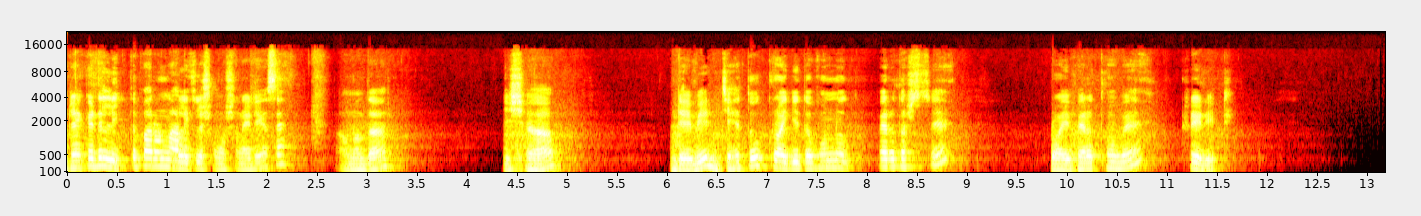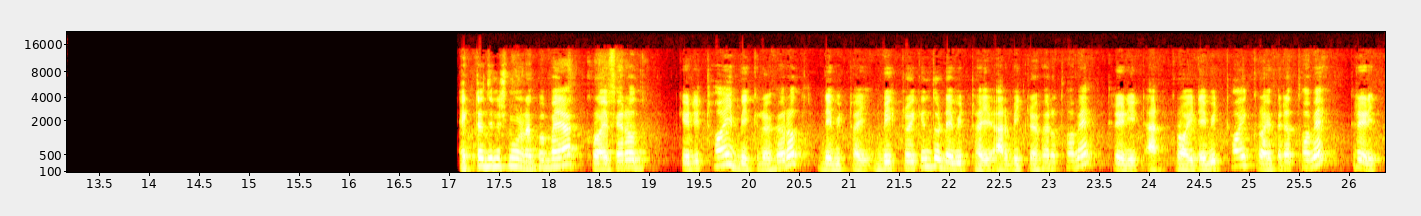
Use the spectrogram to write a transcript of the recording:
ব্র্যাকেটে লিখতে পারো, না লিখলে সমস্যা নেই, ঠিক আছে? পাওনাদার হিসাব ডেবিট যেহেতু ক্রয়কৃত পণ্য ফেরত আসছে, ক্রয় ফেরত হবে ক্রেডিট একটা জিনিস মনে রাখব ভাইয়া, ক্রয় ফেরত ক্রেডিট হয়, বিক্রয় ফেরত ডেবিট হয়। বিক্রয় কিন্তু ডেবিট হয়, আর বিক্রয় ফেরত হবে ক্রেডিট আর ক্রয় ডেবিট হয়, ক্রয় ফেরত হবে ক্রেডিট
